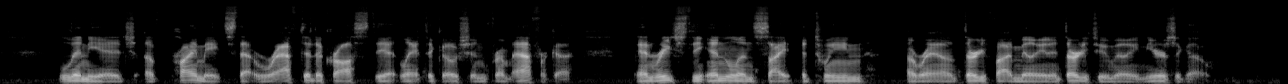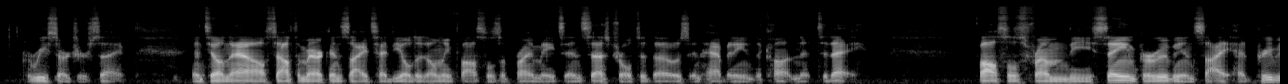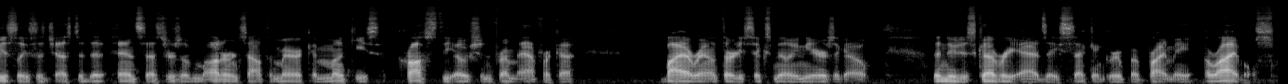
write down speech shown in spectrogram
lineage of primates that rafted across the Atlantic Ocean from Africa and reached the inland site between around 35 million and 32 million years ago, researchers say. Until now, South American sites had yielded only fossils of primates ancestral to those inhabiting the continent today. Fossils from the same Peruvian site had previously suggested that ancestors of modern South American monkeys crossed the ocean from Africa by around 36 million years ago. The new discovery adds a second group of primate arrivals.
